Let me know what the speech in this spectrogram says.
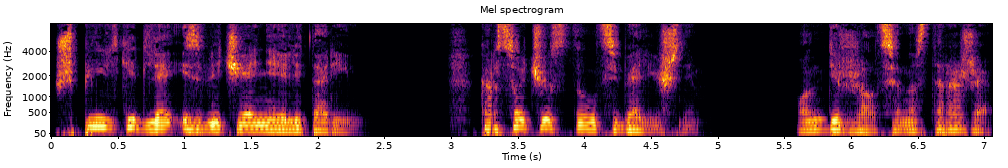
шпильки для извлечения литарин. Корсо чувствовал себя лишним. Он держался на стороже.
